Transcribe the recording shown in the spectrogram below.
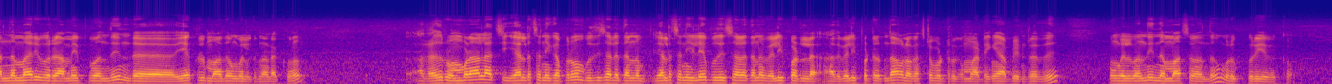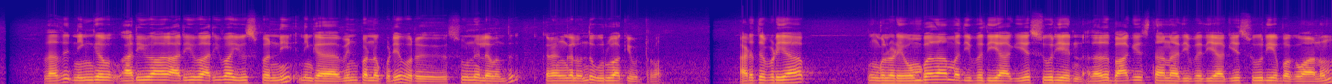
அந்த மாதிரி ஒரு அமைப்பு வந்து இந்த ஏப்ரல் மாதம் உங்களுக்கு நடக்கும். அதாவது ரொம்ப நாள் ஆச்சு. ஏழரை சனிக்கு அப்புறம் புத்திசாலித்தனம் ஏழரை சனியிலே புத்திசாலித்தனம் வெளிப்படல. அது வெளிப்பட்டிருந்தால் அவ்வளோ கஷ்டப்பட்டுருக்க மாட்டீங்க அப்படின்றது உங்களுக்கு வந்து இந்த மாதம் வந்து உங்களுக்கு புரிய வைக்கும். அதாவது நீங்கள் அறிவாக அறிவு அறிவாக யூஸ் பண்ணி நீங்கள் வின் பண்ணக்கூடிய ஒரு சூழ்நிலை வந்து கிரகங்கள் வந்து உருவாக்கி விட்டுரும். அடுத்தபடியாக உங்களுடைய ஒன்பதாம் அதிபதியாகிய சூரியன் அதாவது பாகிஸ்தான் அதிபதியாகிய சூரிய பகவானும்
